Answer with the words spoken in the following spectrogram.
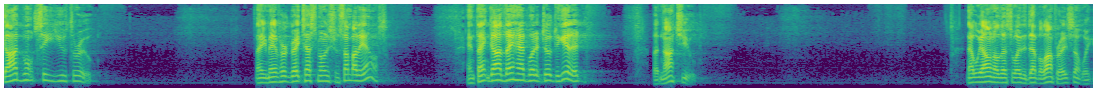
God won't see you through. Now, you may have heard great testimonies from somebody else. And thank God they had what it took to get it, but not you. Now, we all know that's the way the devil operates, don't we?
